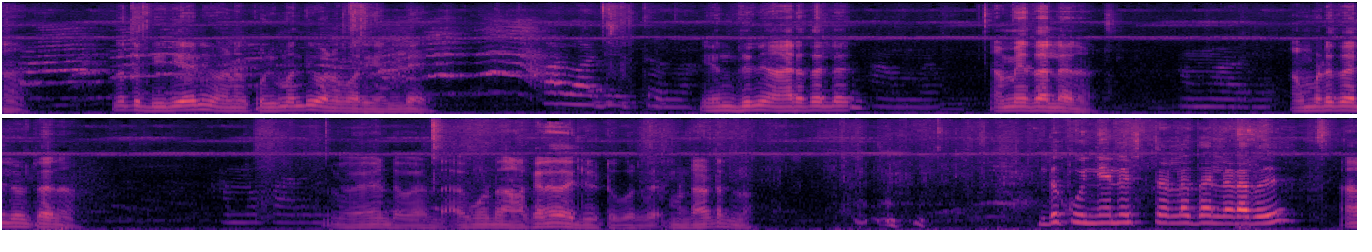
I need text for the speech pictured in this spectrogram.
ആ എന്നിട്ട് ബിരിയാണി വേണം കുഴിമന്തി വേണം പറയാനല്ലേ എന്തിന്? ആരെ തല്ലാൻ? അമ്മയെ തല്ലാനോ? അമ്മയുടെ തല്ലിട്ടാനോ? വേണ്ട വേണ്ട. അതുകൊണ്ട് നടക്കനെ തല്ലിട്ട് വെറുതെ. മിണ്ടാണ്ടിരുന്നോ ഇത് കുഞ്ഞിന് ഇഷ്ടമുള്ളതല്ലടത് ആ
